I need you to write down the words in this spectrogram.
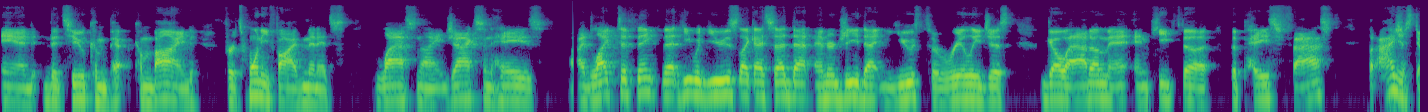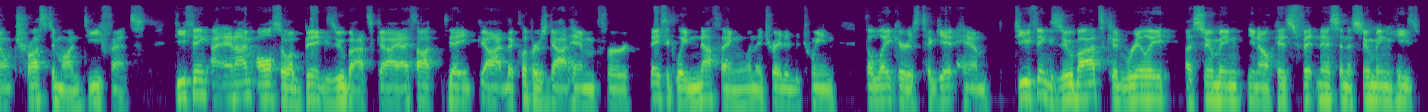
and the two com- combined for 25 minutes last night. Jaxson Hayes, I'd like to think that he would use, like I said, that energy, that youth to really just go at him and, and keep the, the pace fast. But I just don't trust him on defense. Do you think? And I'm also a big Zubac guy. I thought they got the Clippers got him for basically nothing when they traded between the Lakers to get him. Do you think Zubac could really, assuming you know his fitness and assuming he's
